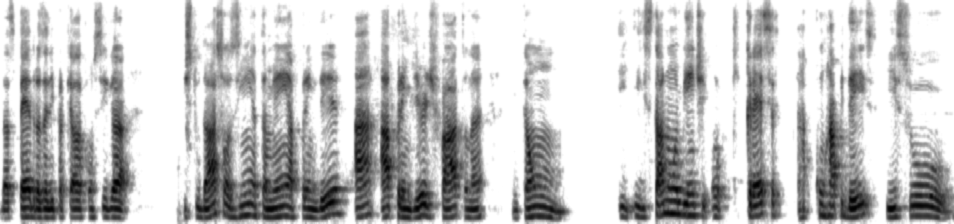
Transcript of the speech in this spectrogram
das pedras ali para que ela consiga estudar sozinha também, aprender a aprender de fato, né? Então, e, e estar num ambiente que cresce com rapidez, isso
